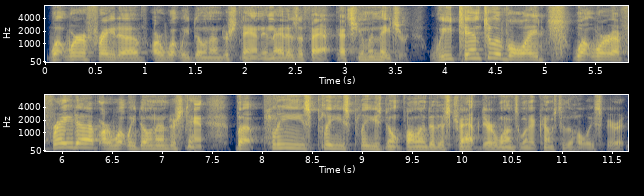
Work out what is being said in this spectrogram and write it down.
what we're afraid of or what we don't understand. And that is a fact. That's human nature. We tend to avoid what we're afraid of or what we don't understand. But please, please, please don't fall into this trap, dear ones, when it comes to the Holy Spirit.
